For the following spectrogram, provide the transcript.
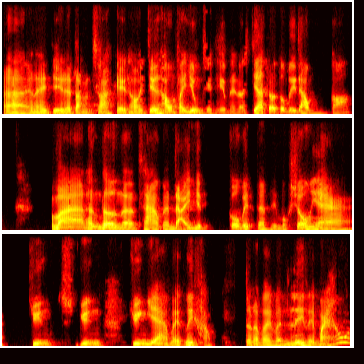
À cái này chỉ là tầm soát vậy thôi chứ không phải dùng xét nghiệm này nó chết rồi tôi bị đông không có. Và thường thường là sau cái đại dịch covid đó, thì một số nhà chuyên chuyên chuyên gia về huyết học tức là về bệnh lý về máu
